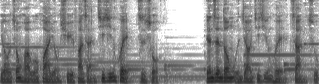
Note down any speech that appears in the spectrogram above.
由中华文化永续发展基金会制作，连振东文教基金会赞助。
